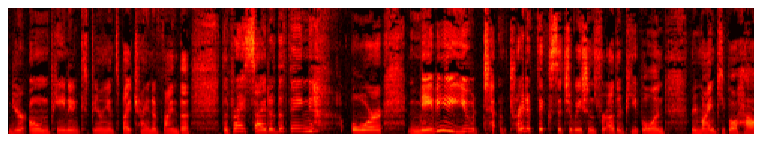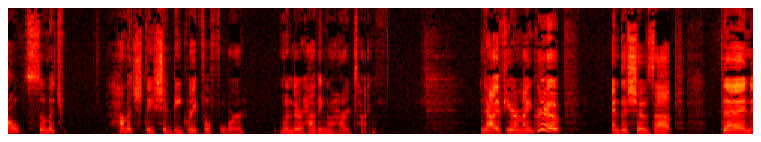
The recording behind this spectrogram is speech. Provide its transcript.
your own pain and experience by trying to find the the bright side of the thing? Or maybe you t- try to fix situations for other people and remind people how so much how much they should be grateful for when they're having a hard time. Now if you're in my group and this shows up then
